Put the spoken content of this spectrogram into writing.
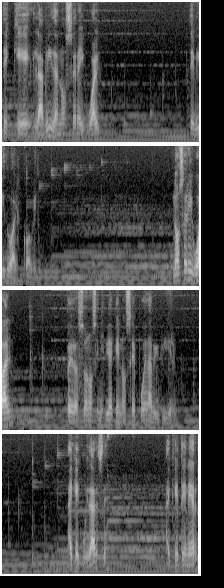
de que la vida no será igual debido al COVID. No será igual, pero eso no significa que no se pueda vivir. Hay que cuidarse, hay que tener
